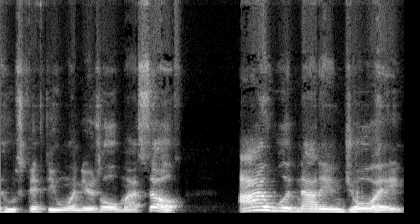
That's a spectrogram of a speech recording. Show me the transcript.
who's 51 years old myself, I would not enjoy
